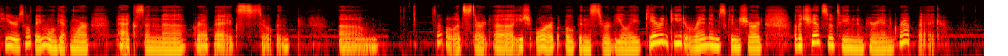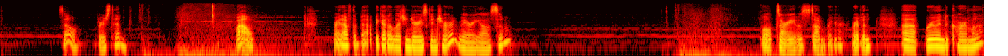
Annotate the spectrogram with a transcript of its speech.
Here's hoping we'll get more packs and uh, grab bags to open. Um, so let's start. Uh, each orb opens to reveal a guaranteed random skin shard with a chance to obtain an Empyrean grab bag. So, first 10. Wow. Right off the bat, we got a legendary skin shard. Very awesome. Well, sorry, it was Dawnbringer. Riven. Uh, Ruined Karma.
